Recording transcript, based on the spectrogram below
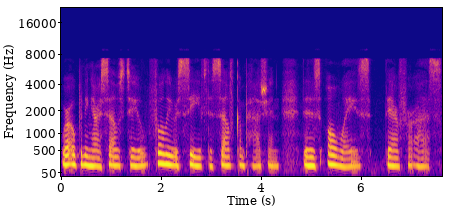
We're opening ourselves to fully receive the self compassion that is always there for us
